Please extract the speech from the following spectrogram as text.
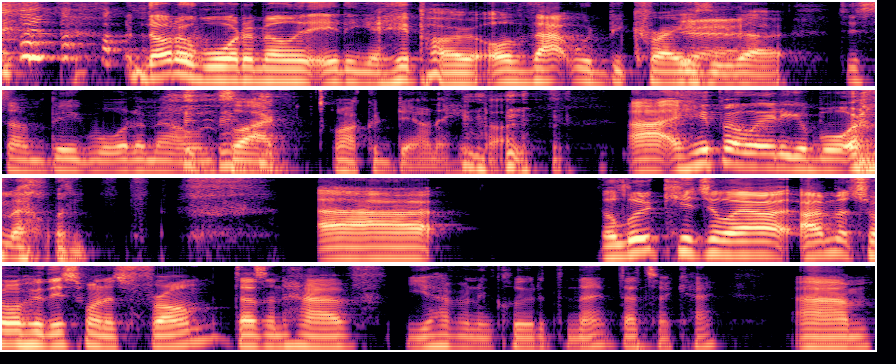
not a watermelon eating a hippo. Or that would be crazy Yeah. though. Just some big watermelons. like oh, I could down a hippo. Uh, a hippo eating a watermelon. Uh, the Luke Kidgell Hour. I'm not sure who this one is from. Doesn't have. You haven't included the name. That's okay. Um,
